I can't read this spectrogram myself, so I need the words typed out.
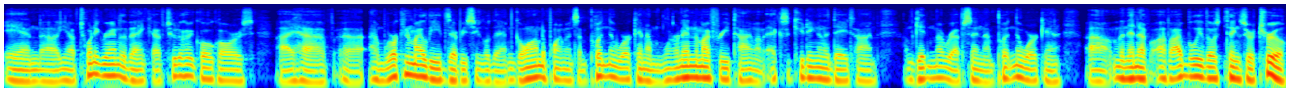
and uh, you know, have 20 grand in the bank, I have two to three cold callers. I have, uh, I'm working my leads every single day. I'm going on appointments. I'm putting the work in. I'm learning in my free time. I'm executing in the daytime. I'm getting my reps in. I'm putting the work in. Uh, and then if, if I believe those things are true,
